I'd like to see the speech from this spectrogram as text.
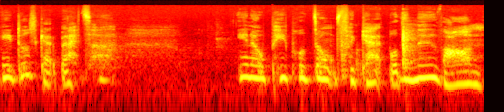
It does get better. You know, people don't forget, but they move on.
